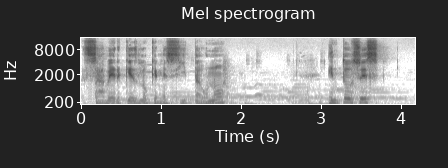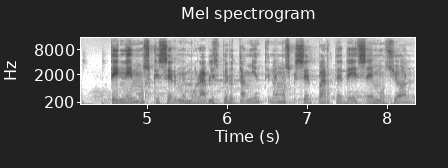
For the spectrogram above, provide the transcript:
saber qué es lo que necesita o no. Entonces, tenemos que ser memorables, pero también tenemos que ser parte de esa emoción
